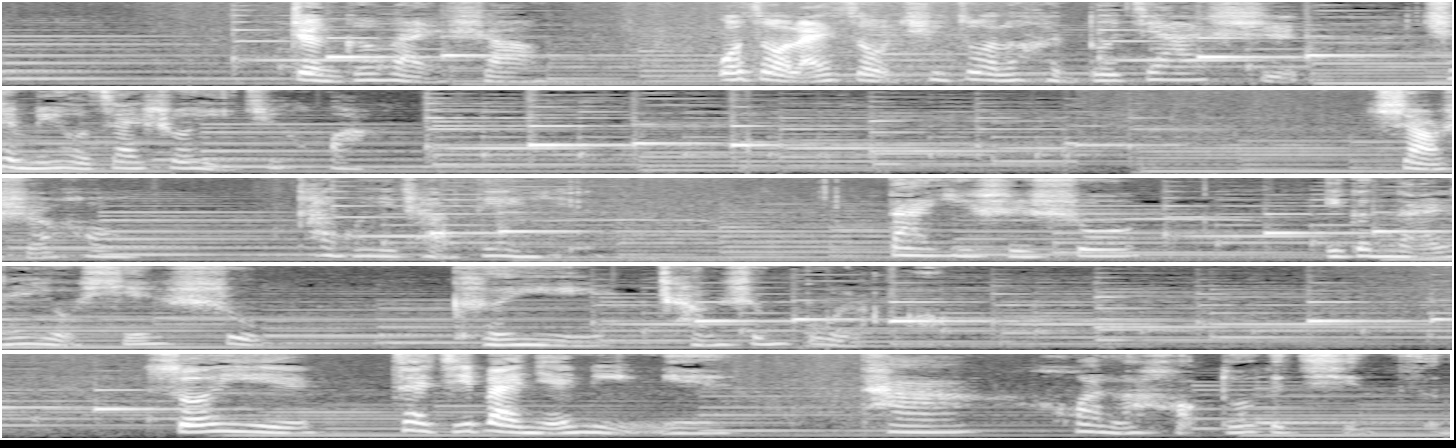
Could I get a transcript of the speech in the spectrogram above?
了。整个晚上，我走来走去，做了很多家事，却没有再说一句话。小时候看过一场电影，大意是说，一个男人有仙术，可以长生不老，所以在几百年里面，他换了好多个妻子，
